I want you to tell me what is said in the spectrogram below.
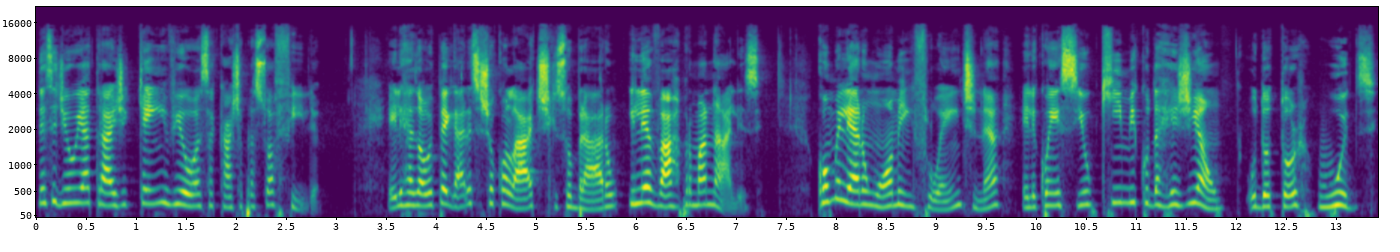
decidiu ir atrás de quem enviou essa caixa para sua filha. Ele resolve pegar esses chocolates que sobraram e levar para uma análise. Como ele era um homem influente, né, ele conhecia o químico da região, o Dr. Wood,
